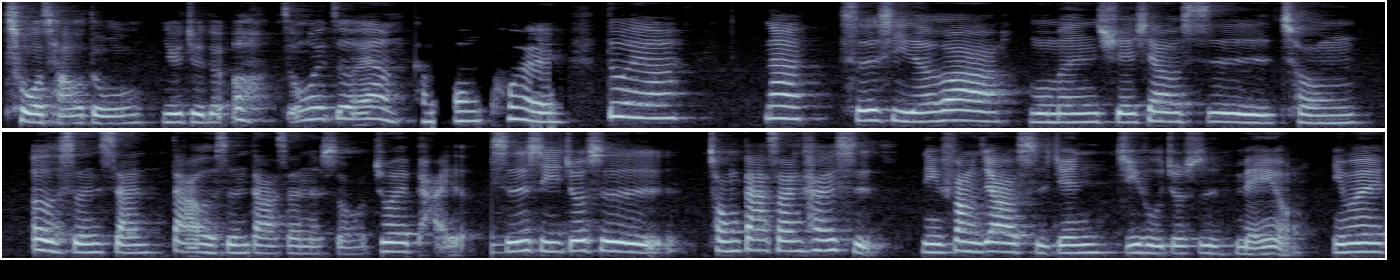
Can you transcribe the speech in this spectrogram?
错超多，你会觉得哦，怎么会这样？很崩溃。对啊，那实习的话，我们学校是从二升三，大二升大三的时候就会排了。实习就是从大三开始，你放假的时间几乎就是没有，因为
